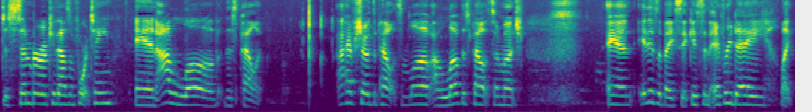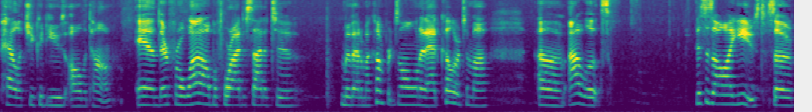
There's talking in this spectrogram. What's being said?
December of 2014 and I love this palette. I have showed the palette some love. I love this palette so much and it is a basic. It's an everyday like palette you could use all the time. And there for a while before I decided to move out of my comfort zone and add color to my um, eye looks this is all I used. So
